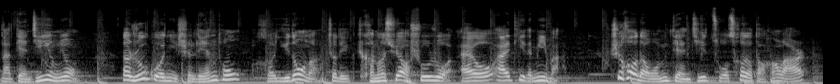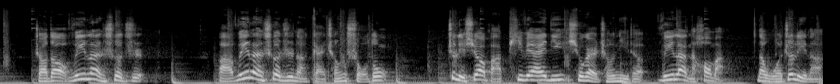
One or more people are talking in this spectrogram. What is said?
那点击应用。那如果你是联通和移动呢，这里可能需要输入 LOID 的密码。之后呢，我们点击左侧的导航栏，找到 VLAN 设置，把 VLAN 设置呢改成手动。这里需要把 PVID 修改成你的 VLAN 的号码，那我这里呢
